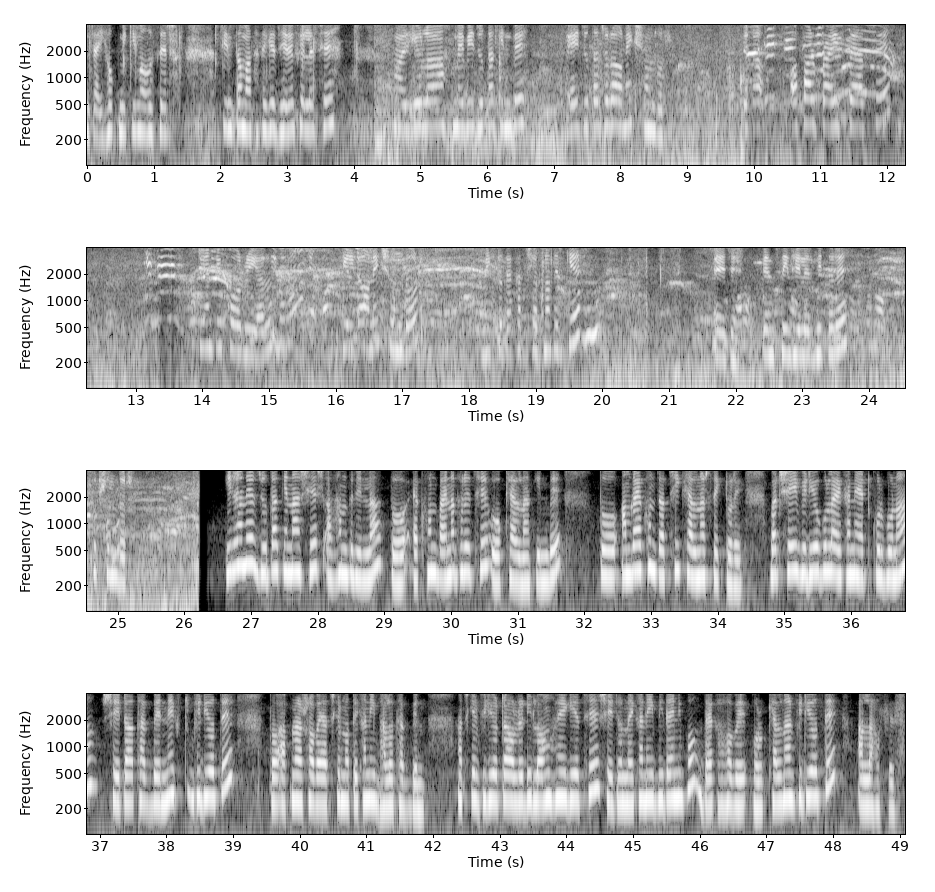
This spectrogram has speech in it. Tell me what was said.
যাই হোক, মিকি মাউসের চিন্তা মাথা থেকে ঝেড়ে ফেলেছে। আর ইউলা মেবি জুতা কিনবে। এই জুতা জোড়া অনেক সুন্দর। এটা অফার প্রাইসে আছে টোয়েন্টি ফোর রিয়াল। হিলটা অনেক সুন্দর। আমি একটু দেখাচ্ছি আপনাদেরকে। এই যে, পেন্সিল হিলের ভিতরে। খুব সুন্দর। ইরহানের জুতা কেনা শেষ, আলহামদুলিল্লাহ। তো এখন বায়না ধরেছে ও খেলনা কিনবে। তো আমরা এখন যাচ্ছি খেলনার সেক্টরে। বাট সেই ভিডিওগুলো এখানে অ্যাড করব না। সেটা থাকবে নেক্সট ভিডিওতে। তো আপনারা সবাই আজকের মতো এখানেই ভালো থাকবেন। আজকের ভিডিওটা অলরেডি লং হয়ে গিয়েছে, সেই জন্য এখানেই বিদায় নিব। দেখা হবে ওর খেলনার ভিডিওতে। আল্লাহ হাফেজ।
